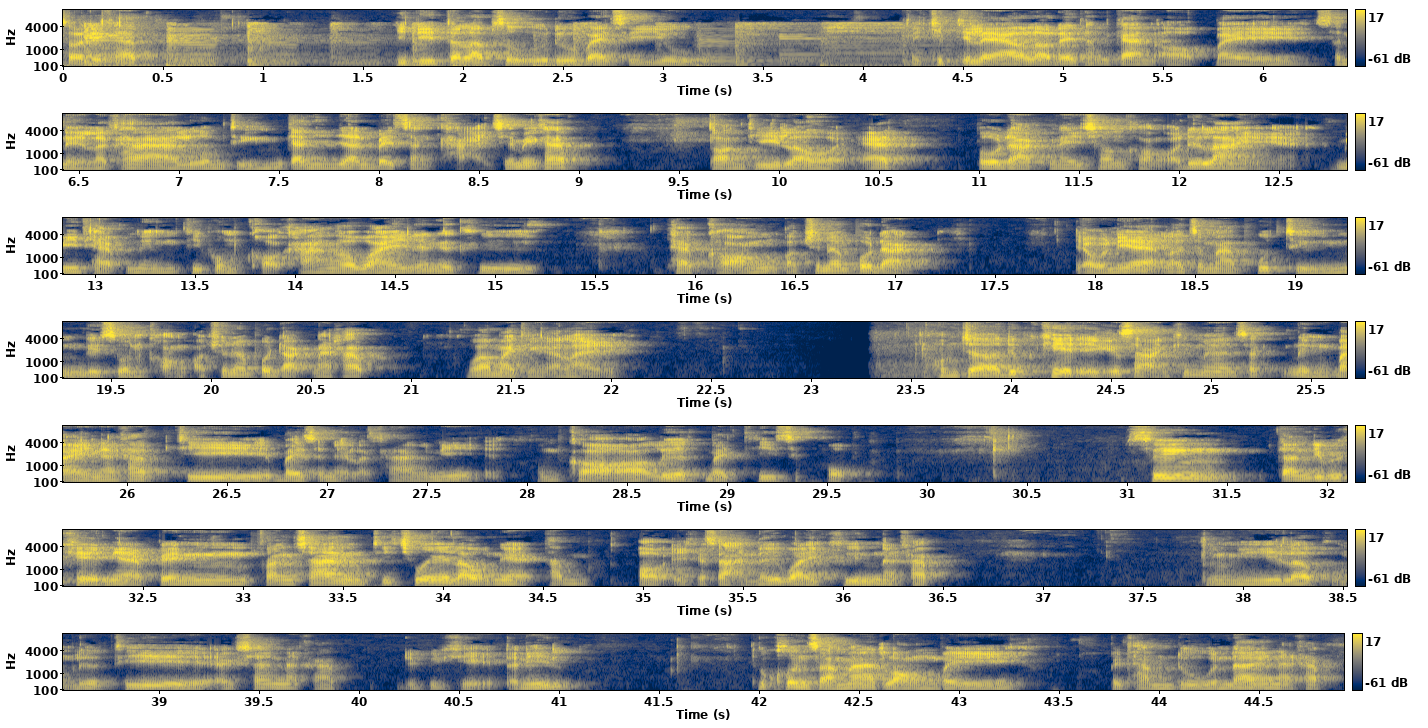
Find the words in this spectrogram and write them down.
สวัสดีครับ ยินดีต้อนรับสู่ Udo by CU ในคลิปที่แล้วเราได้ทำการออกไปเสนอราคารวมถึงการยืนยันใบสั่งขายใช่ไหมครับ ตอนที่เราแอด Product ในช่องของ Order Line เนี่ยมีแท็บหนึ่งที่ผมขอค้างเอาไว้นั่นก็คือแท็บของ Optional Product เดี๋ยววันนี้เราจะมาพูดถึงในส่วนของ Optional Product นะครับ ว่าหมายถึงอะไร ผมจะดูเคทเอกสารขึ้นมาสักหนึ่งใบนะครับ ที่ใบเสนอราคาวันนี้ ผมขอเลือกใบที่ 16 ซึ่งการดูเคทเนี่ยเป็นฟังก์ชันที่ช่วยเราเนี่ยทำออกเอกสารได้ไวขึ้นนะครับ ตรงนี้แล้วผมเลือกที่ Action นะครับ Duplicate ตอนนี้ทุกคนสามารถลองไปไปทำดูกันได้นะครับ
